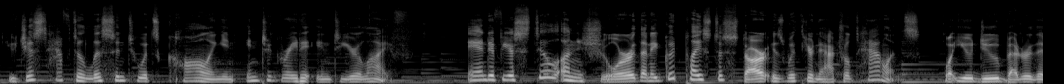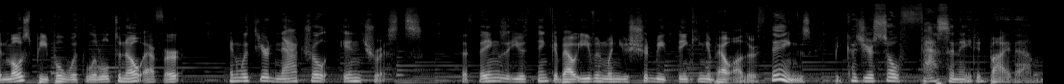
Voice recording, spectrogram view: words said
you just have to listen to its calling and integrate it into your life. And if you're still unsure, then a good place to start is with your natural talents, what you do better than most people with little to no effort, and with your natural interests the things that you think about even when you should be thinking about other things because you're so fascinated by them.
